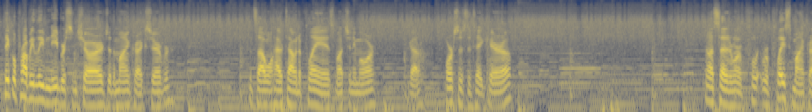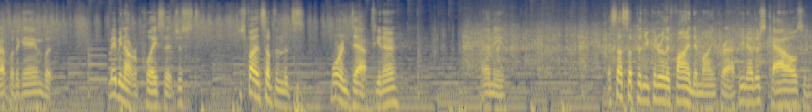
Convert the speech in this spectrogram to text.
I think we'll probably leave Nebris in charge of the Minecraft server. Since I won't have time to play as much anymore. I got horses to take care of. I said I want to replace Minecraft with a game, but maybe not replace it. Just, just find something that's more in depth, you know? I mean, that's not something you can really find in Minecraft. You know, there's cows and,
